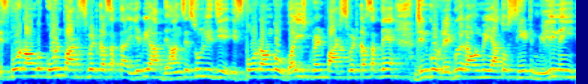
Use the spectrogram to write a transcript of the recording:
स्पोर्ट राउंड को कौन पार्टिसिपेट कर सकता है? ये भी आप ध्यान से सुन लीजिए। स्पोर्ट राउंड को वही स्टूडेंट पार्टिसिपेट कर सकते हैं, जिनको रेगुलर राउंड में या तो सीट मिली नहीं।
